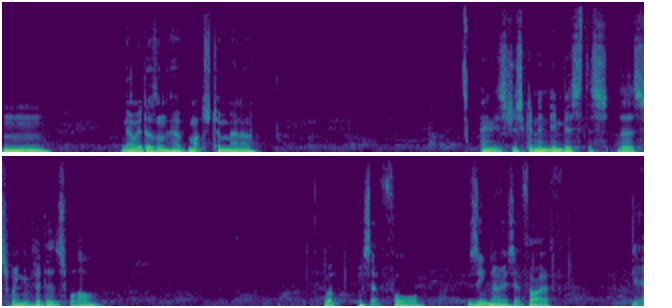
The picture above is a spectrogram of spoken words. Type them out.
Hmm. No, he doesn't have much to mana. And he's just going to Nimbus the, the swing of it as well. What is that four? Is he no? Is it five? Yeah,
